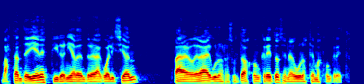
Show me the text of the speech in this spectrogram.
bastante bien es tironear dentro de la coalición para lograr algunos resultados concretos en algunos temas concretos.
